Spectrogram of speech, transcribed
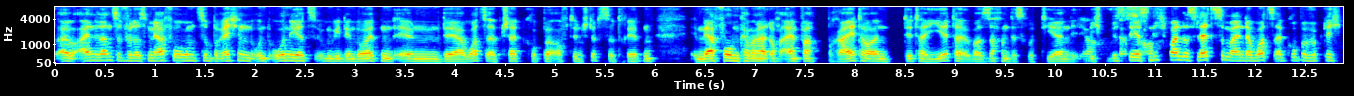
äh, eine Lanze für das Mehrforum zu brechen und ohne jetzt irgendwie den Leuten in der WhatsApp-Chatgruppe auf den Stips zu treten. Im Mehrforum kann man halt auch einfach breiter und detaillierter über Sachen diskutieren. Ja, ich wüsste jetzt auch. nicht, wann das letzte Mal in der WhatsApp-Gruppe wirklich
